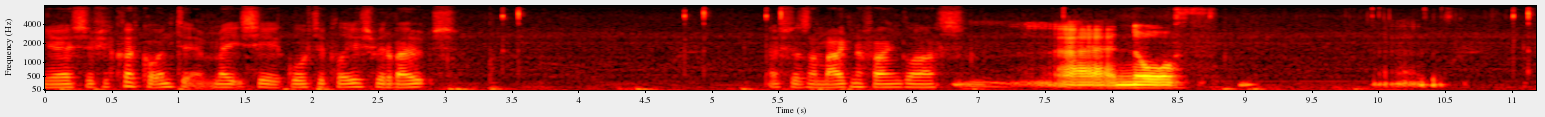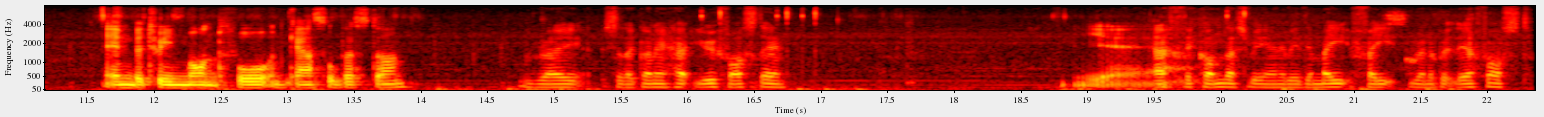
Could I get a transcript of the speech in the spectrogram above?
Yes, if you click onto it, it might say go to place, whereabouts. If there's a magnifying glass. uh, north, uh, in between Montfort and Castle Bastonne. Right, so they're going to hit you first then. Yeah. If they come this way anyway, they might fight round about there first.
